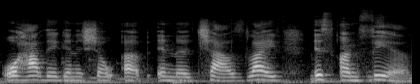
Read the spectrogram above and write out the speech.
or how they're going to show up in the child's life, is unfair.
